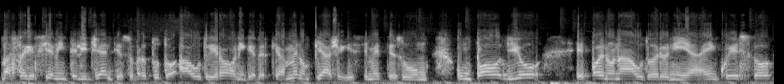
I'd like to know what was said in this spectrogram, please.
basta che siano intelligenti e soprattutto autoironiche, perché a me non piace chi si mette su un, un podio e poi non ha autoironia e in questo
